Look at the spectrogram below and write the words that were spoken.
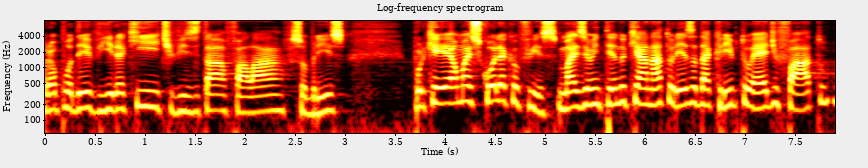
Pra eu poder vir aqui, te visitar, falar sobre isso. Porque é uma escolha que eu fiz. Mas eu entendo que a natureza da cripto é, de fato,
